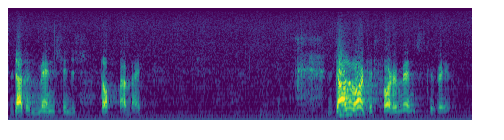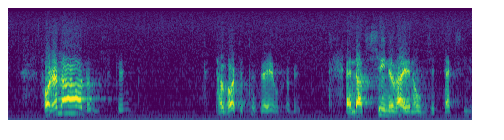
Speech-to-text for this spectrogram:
Dat een mens in de stof waarbij. Dan wordt het voor een mens te veel. Voor een ademskind. Dan wordt het te veel gemist. En dat zien wij in onze tekst hier.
